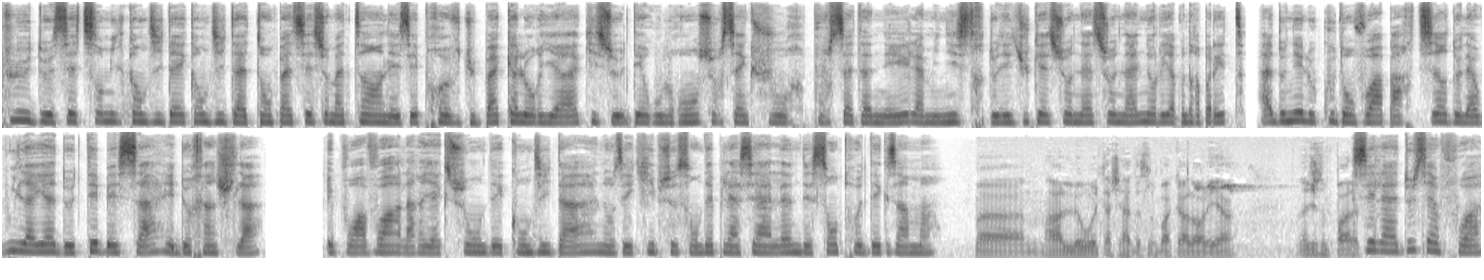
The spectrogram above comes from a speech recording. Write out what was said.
Plus de 700 000 candidats et candidates ont passé ce matin les épreuves du baccalauréat qui se dérouleront sur cinq jours. Pour cette année, la ministre de l'Éducation nationale, Nouria Benrabrit, a donné le coup d'envoi à partir de la wilaya de Tebessa et de Khanchla. Et pour avoir la réaction des candidats, nos équipes se sont déplacées à l'un des centres d'examen. C'est la deuxième fois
